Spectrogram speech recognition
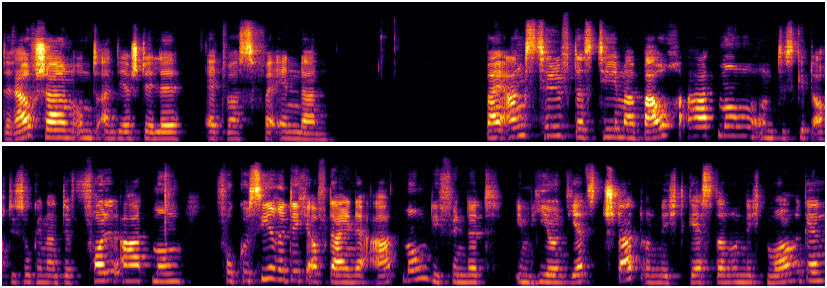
draufschauen und an der Stelle etwas verändern. Bei Angst hilft das Thema Bauchatmung und es gibt auch die sogenannte Vollatmung. Fokussiere dich auf deine Atmung, die findet im Hier und Jetzt statt und nicht gestern und nicht morgen.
